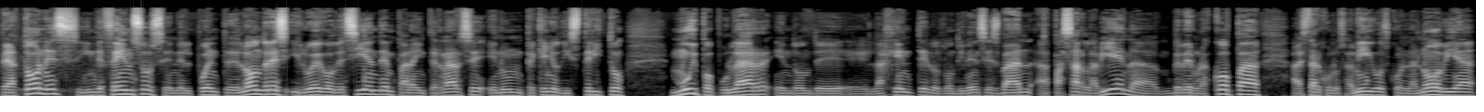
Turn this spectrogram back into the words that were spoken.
peatones indefensos en el puente de Londres y luego descienden para internarse en un pequeño distrito muy popular en donde eh, la gente, los londinenses van a pasarla bien, a beber una copa, a estar con los amigos, con la novia,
